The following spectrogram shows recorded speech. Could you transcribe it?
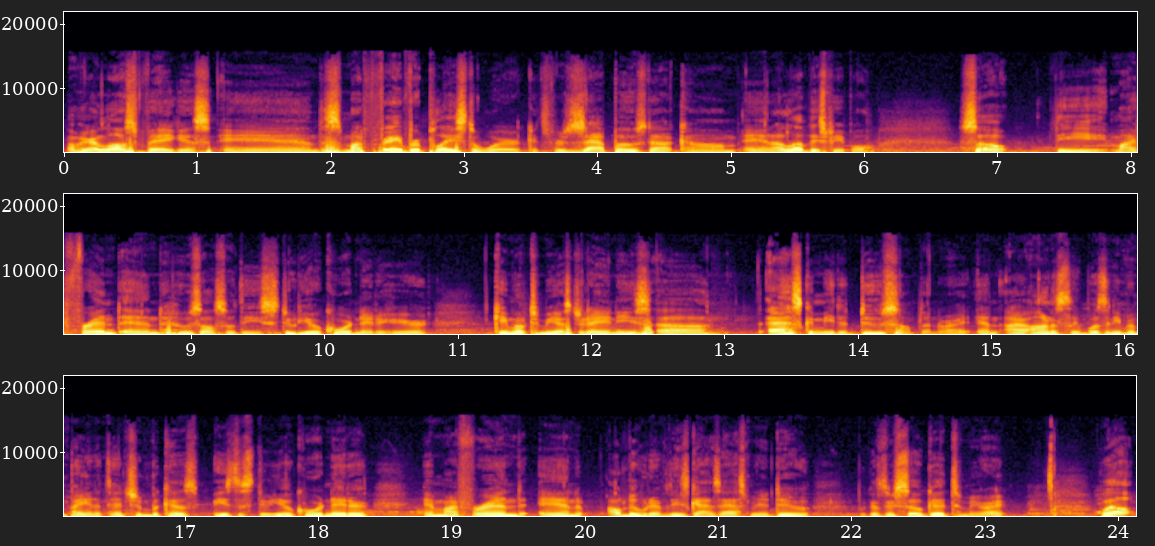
I'm here in Las Vegas, and this is my favorite place to work. It's for Zappos.com, and I love these people. So, the my friend and who's also the studio coordinator here came up to me yesterday, and he's uh, asking me to do something, right? And I honestly wasn't even paying attention because he's the studio coordinator and my friend, and I'll do whatever these guys ask me to do because they're so good to me, right? Well,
